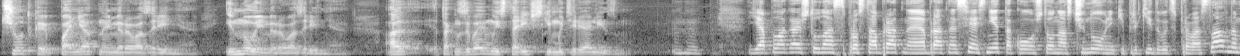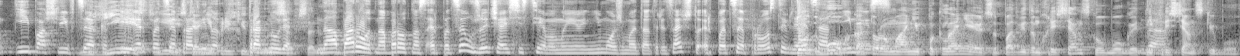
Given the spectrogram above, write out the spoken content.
четкое, понятное мировоззрение, иное мировоззрение, а так называемый исторический материализм. Я полагаю, что у нас просто обратная обратная связь. Нет такого, что у нас чиновники прикидываются православным и пошли в церковь, и Есть, РПЦ есть, продвину- прогнули. абсолютно. Наоборот, наоборот, у нас РПЦ уже часть системы. Мы не можем это отрицать, что РПЦ просто Тот является бог, одним из... которому они поклоняются под видом христианского бога, это Да. не христианский бог.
